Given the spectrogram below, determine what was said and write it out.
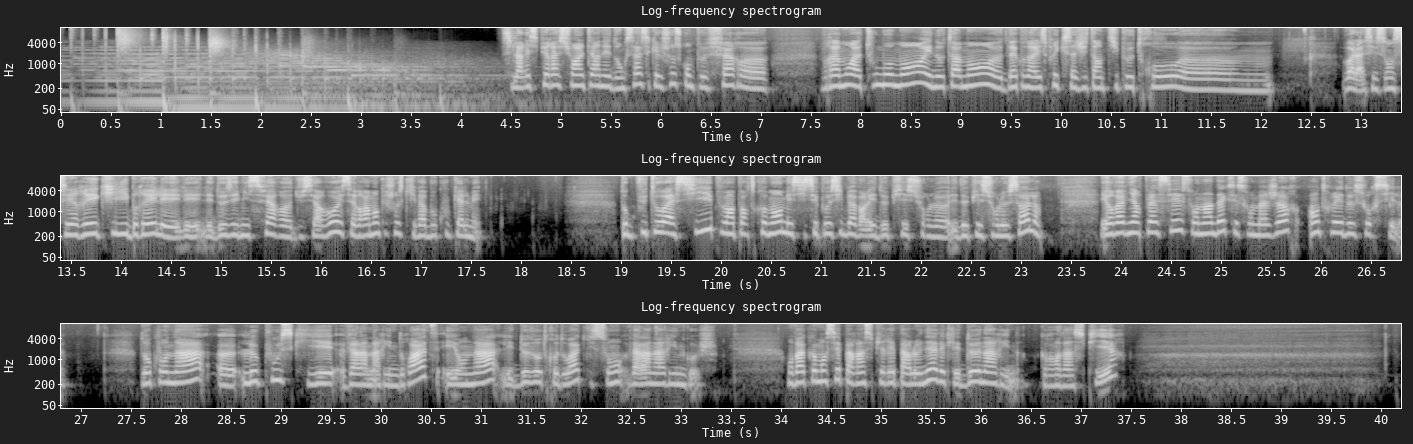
C'est la respiration alternée. Donc ça, c'est quelque chose qu'on peut faire euh, vraiment à tout moment, et notamment euh, dès qu'on a l'esprit qui s'agite un petit peu trop. euh, voilà, c'est censé rééquilibrer les, deux hémisphères du cerveau, et c'est vraiment quelque chose qui va beaucoup calmer. Donc plutôt assis, peu importe comment, mais si c'est possible d'avoir les deux pieds sur le, les deux pieds sur le sol. Et on va venir placer son index et son majeur entre les deux sourcils. Donc on a le pouce qui est vers la narine droite et on a les deux autres doigts qui sont vers la narine gauche. On va commencer par inspirer par le nez avec les deux narines. Grande inspire.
